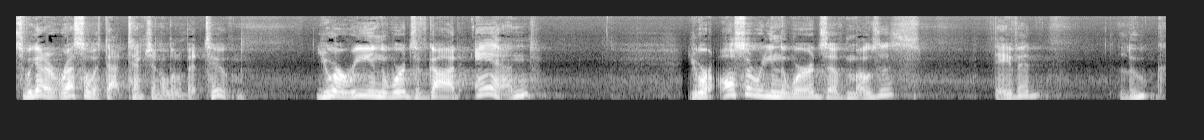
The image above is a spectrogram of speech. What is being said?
So we got to wrestle with that tension a little bit too. You are reading the words of God, and you are also reading the words of Moses, David, Luke,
